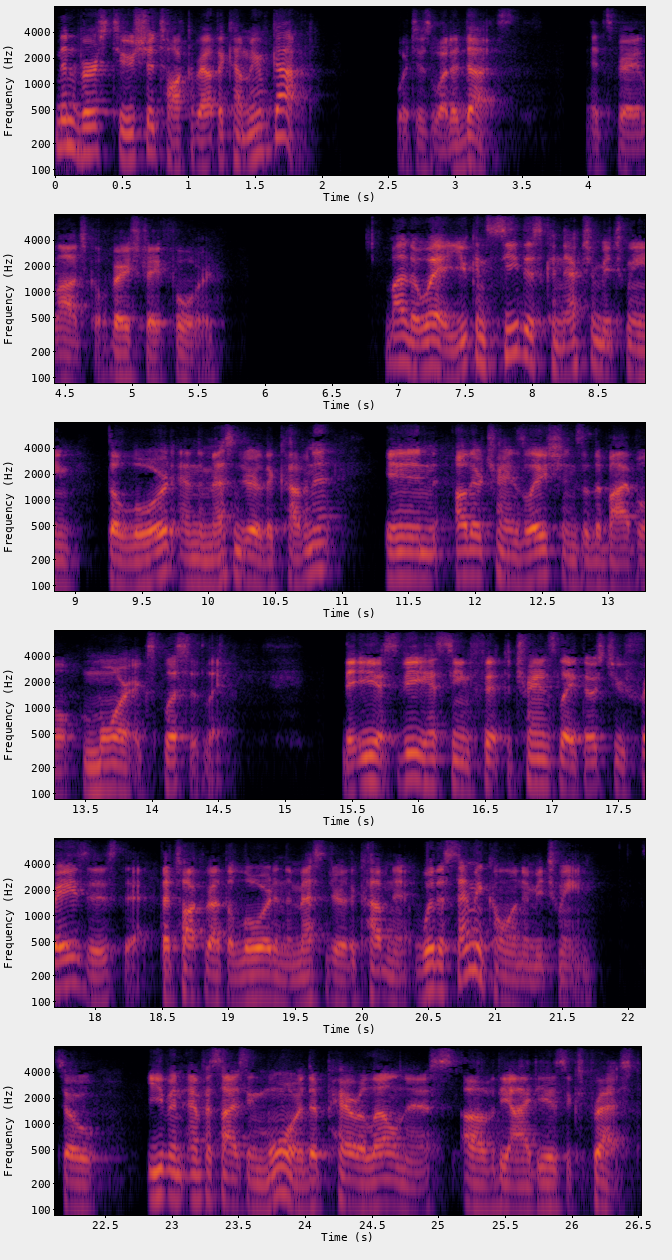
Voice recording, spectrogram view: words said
then verse 2 should talk about the coming of God, which is what it does. It's very logical, very straightforward. By the way, you can see this connection between the Lord and the messenger of the covenant in other translations of the Bible more explicitly. The ESV has seen fit to translate those two phrases that, that talk about the Lord and the messenger of the covenant with a semicolon in between. So, even emphasizing more the parallelness of the ideas expressed.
